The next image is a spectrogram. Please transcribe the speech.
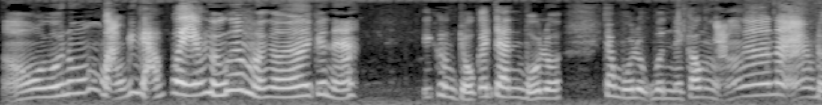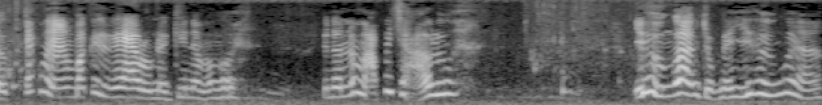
ôi nó muốn bằng cái gạo của em luôn á mọi người ơi cái nè. Cái con chuột cái trên bụi lục trong bụi lục bình này công nhận nó, nó ăn được chắc nó ăn ba cái rau rồi này kia nè mọi người. Cho nên nó mập cái sợ luôn. Dễ thương quá ăn chuột này dễ thương quá hả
